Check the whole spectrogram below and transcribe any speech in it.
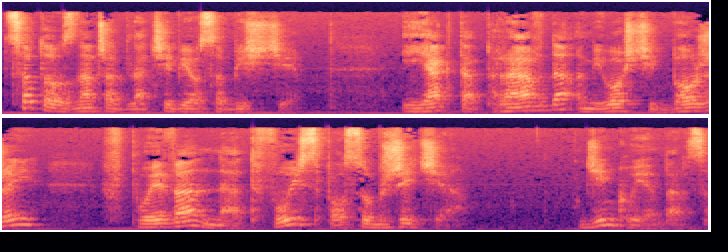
Co to oznacza dla Ciebie osobiście? I jak ta prawda o miłości Bożej wpływa na Twój sposób życia? Dziękuję bardzo.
